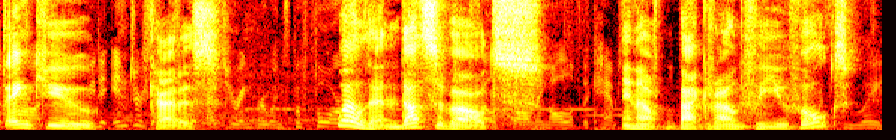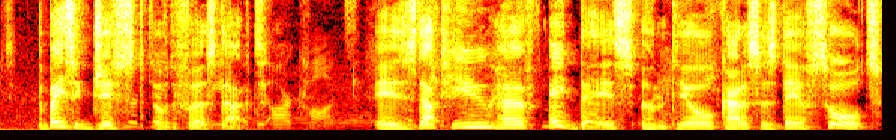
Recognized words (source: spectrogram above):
Thank you, Kyros. Well then, that's about enough background for you folks. The basic gist of the first act is that you have 8 days until Kyros' Day of Swords,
